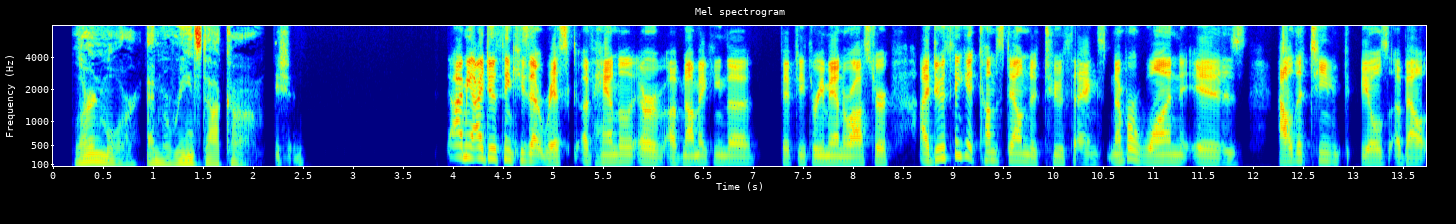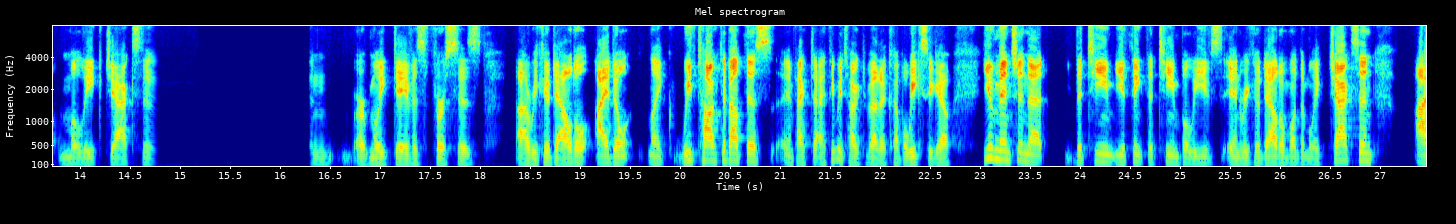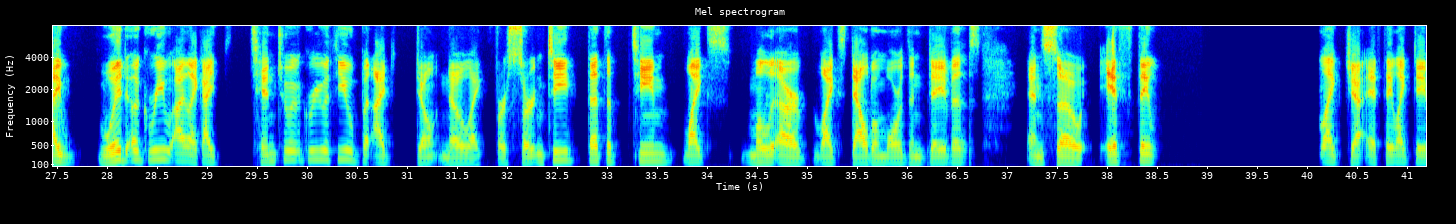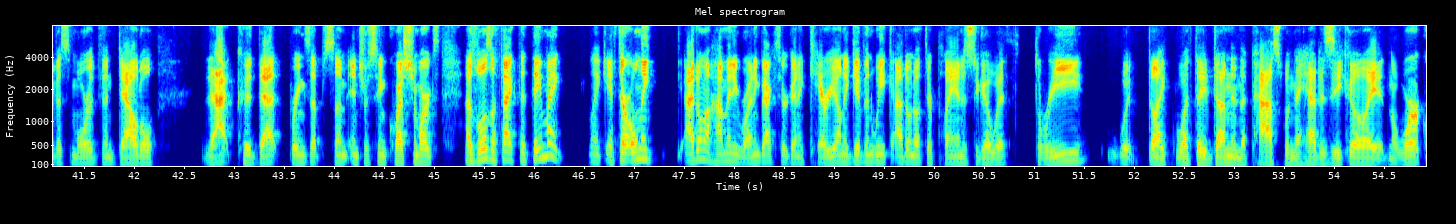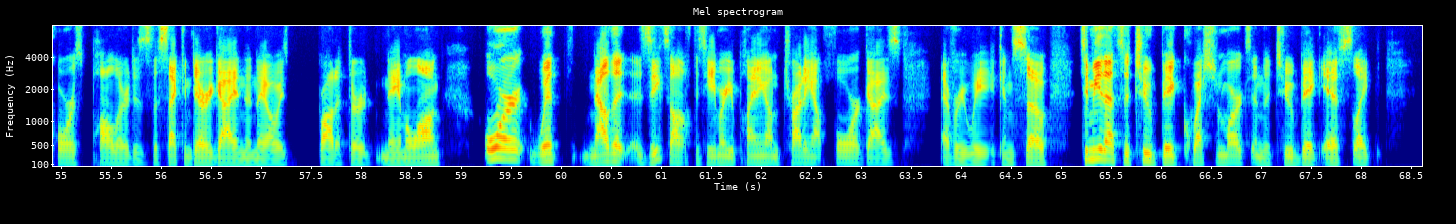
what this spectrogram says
Learn more at marines.com. I mean, I do think he's at risk of handling or of not making the 53 man roster. I do think it comes down to two things. Number one is how the team feels about Malik Jackson or Malik Davis versus uh, Rico Dowdle. I don't like. We've talked about this. In fact, I think we talked about it a couple weeks ago. You mentioned that the team, you think the team believes in Rico Dowdle more than Malik Jackson. I would agree. I like. I tend to agree with you, but I don't know like for certainty that the team likes or likes Dowdle more than Davis. And so if they like if they like Davis more than Dowdle, that could that brings up some interesting question marks, as well as the fact that they might like if they're only I don't know how many running backs they're going to carry on a given week. I don't know if their plan is to go with three, with like what they've done in the past when they had Ezekiel and the workhorse. Pollard is the secondary guy, and then they always brought a third name along. Or with now that Zeke's off the team, are you planning on trotting out four guys every week? And so to me, that's the two big question marks and the two big ifs. Like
